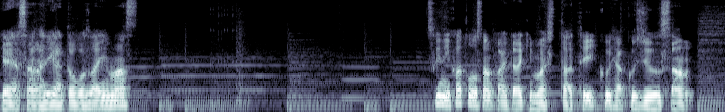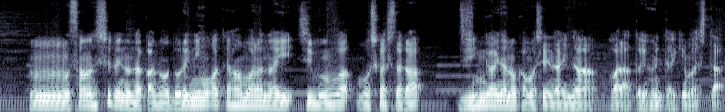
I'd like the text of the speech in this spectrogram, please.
ややさんありがとうございます。次に加藤さんからいただきました、テイク113。うーん、3種類の中のどれにも当てはまらない自分は、もしかしたら人外なのかもしれないな、わらというふうにいただきました。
